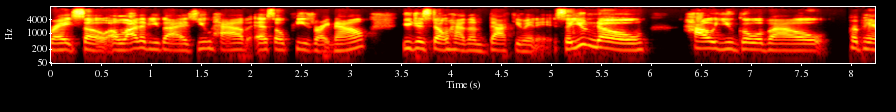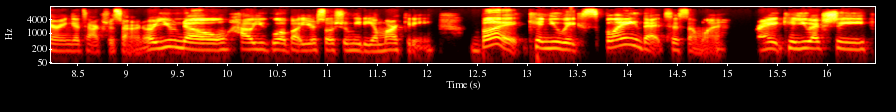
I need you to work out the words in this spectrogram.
right? So a lot of you guys, you have SOPs right now, you just don't have them documented. So you know how you go about preparing a tax return or you know how you go about your social media marketing. But can you explain that to someone, right? Can you actually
